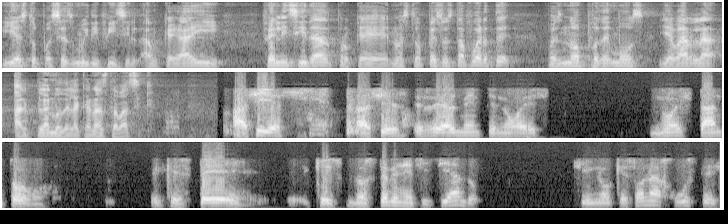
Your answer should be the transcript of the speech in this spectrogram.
Y esto pues es muy difícil, aunque hay felicidad porque nuestro peso está fuerte, pues no podemos llevarla al plano de la canasta básica. Así es, así es, realmente no es, no es tanto que esté, que nos esté beneficiando, sino que son ajustes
